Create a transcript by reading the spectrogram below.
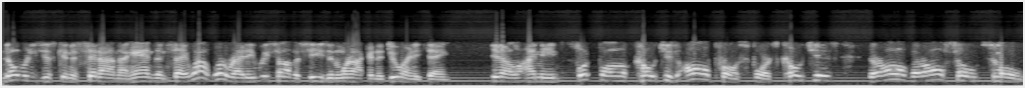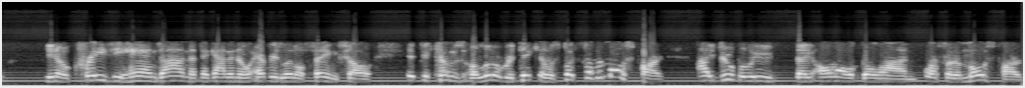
Nobody's just going to sit on their hands and say, "Well, we're ready. We saw the season. We're not going to do anything." you know, I mean, football coaches, all pro sports coaches, they're all they're all so so you know crazy hands on that they got to know every little thing. So it becomes a little ridiculous. But for the most part, I do believe they all go on, or for the most part,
